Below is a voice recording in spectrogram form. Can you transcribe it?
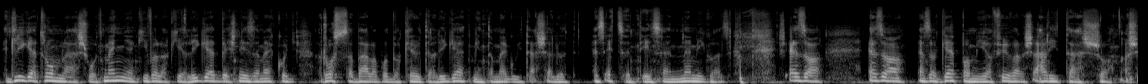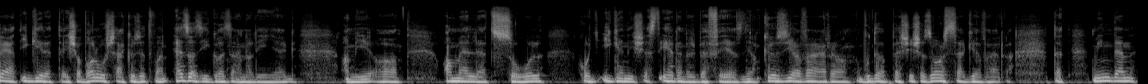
egy liget romlás volt. Menjen ki valaki a ligetbe, és nézze meg, hogy rosszabb állapotba került a liget, mint a megújítás előtt. Ez egyszerűen tényszerűen nem igaz. És ez a, ez a, ez a gap, ami a főváros állítása, a saját ígérete és a valóság között van, ez az igazán a lényeg, ami a, amellett szól, hogy igenis ezt érdemes befejezni a közjavára, a Budapest és az ország javára. Tehát minden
